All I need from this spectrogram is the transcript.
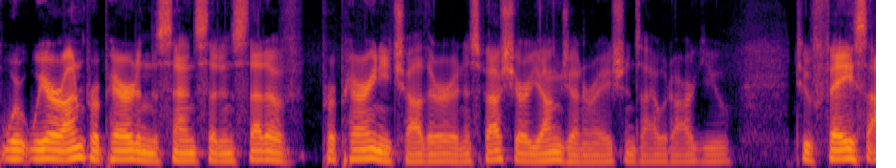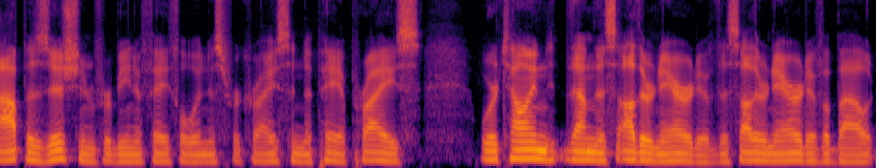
We're, we are unprepared in the sense that instead of preparing each other, and especially our young generations, I would argue, to face opposition for being a faithful witness for Christ and to pay a price, we're telling them this other narrative, this other narrative about,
